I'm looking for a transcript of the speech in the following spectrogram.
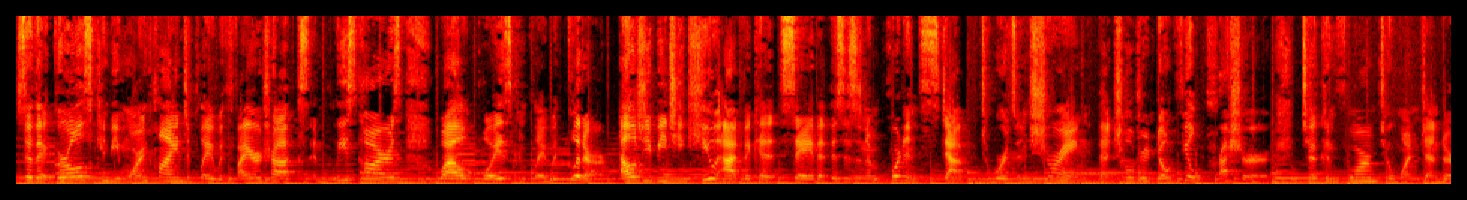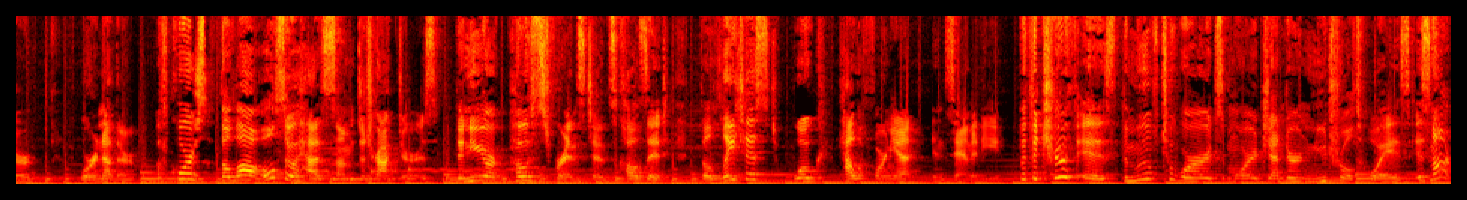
so that girls can be more inclined to play with fire trucks and police cars while boys can play with glitter. LGBTQ advocates say that this is an important step towards ensuring that children don't feel pressure to conform to one gender or another. Of course, the law also has some detractors. The New York Post, for instance, calls it the latest woke California insanity. But the truth is, the move towards more gender neutral toys is not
